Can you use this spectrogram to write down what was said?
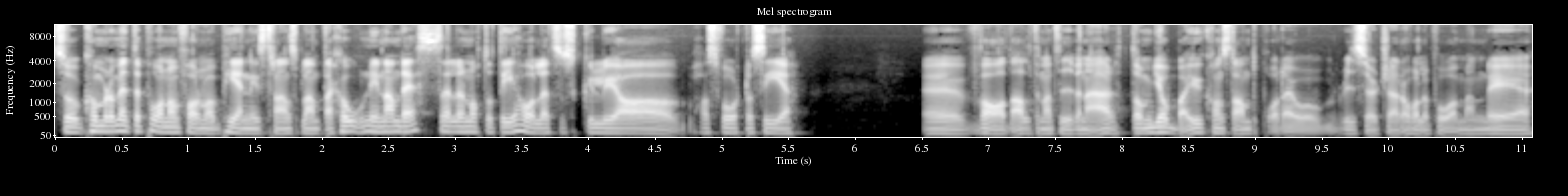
Så kommer de inte på någon form av penistransplantation innan dess eller något åt det hållet så skulle jag ha svårt att se eh, vad alternativen är. De jobbar ju konstant på det och researchar och håller på, men det är,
